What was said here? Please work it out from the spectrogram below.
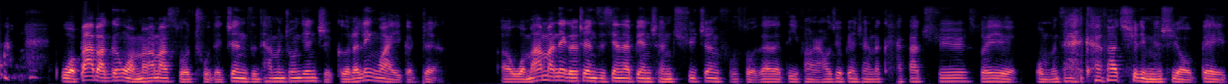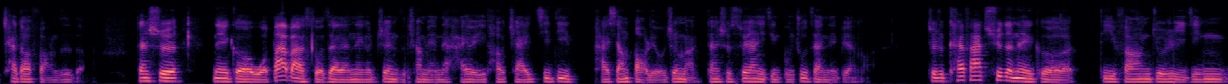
我爸爸跟我妈妈所处的镇子，他们中间只隔了另外一个镇。呃，我妈妈那个镇子现在变成区政府所在的地方，然后就变成了开发区，所以我们在 开发区里面是有被拆到房子的，但是。那个我爸爸所在的那个镇子上面呢，还有一套宅基地，还想保留着嘛。但是虽然已经不住在那边了，就是开发区的那个地方，就是已经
